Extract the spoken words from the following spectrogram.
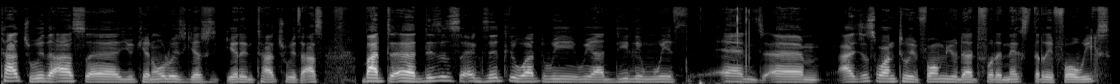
touch with us, uh, you can always just get in touch with us. But uh, this is exactly what we, we are dealing with. And um, I just want to inform you that for the next three, four weeks,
